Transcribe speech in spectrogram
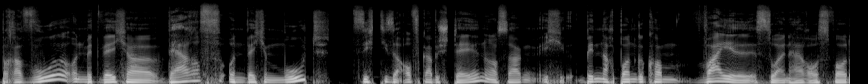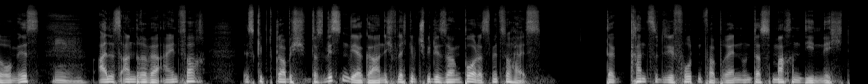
Bravour und mit welcher Werf und welchem Mut sich diese Aufgabe stellen und auch sagen, ich bin nach Bonn gekommen, weil es so eine Herausforderung ist. Mhm. Alles andere wäre einfach. Es gibt, glaube ich, das wissen wir ja gar nicht. Vielleicht gibt es Spiele, die sagen, boah, das ist mir zu heiß. Da kannst du dir die Pfoten verbrennen und das machen die nicht.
